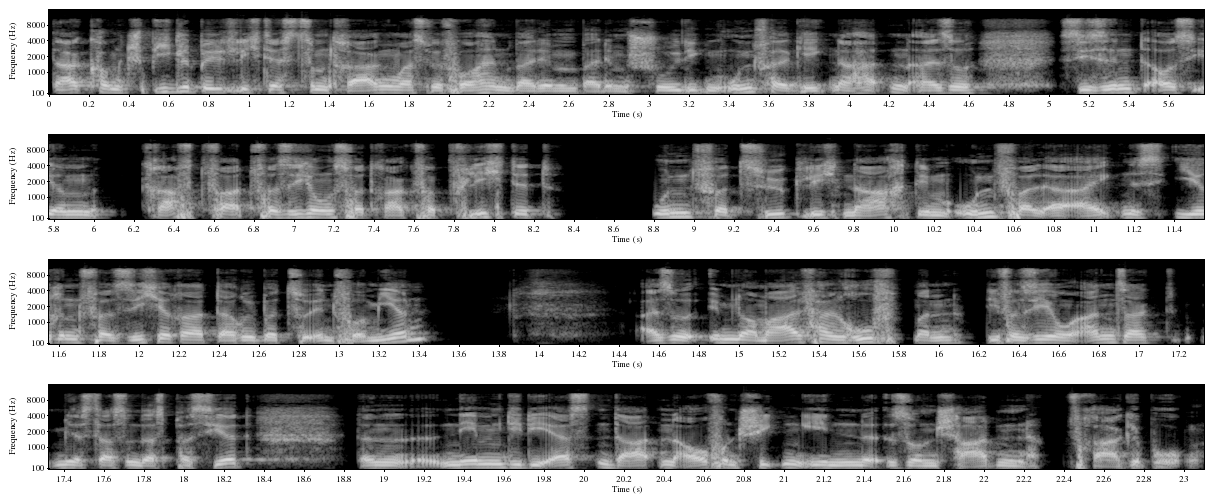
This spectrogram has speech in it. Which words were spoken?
Da kommt spiegelbildlich das zum Tragen, was wir vorhin bei dem, bei dem schuldigen Unfallgegner hatten. Also Sie sind aus Ihrem Kraftfahrtversicherungsvertrag verpflichtet, unverzüglich nach dem Unfallereignis Ihren Versicherer darüber zu informieren. Also im Normalfall ruft man die Versicherung an, sagt, mir ist das und das passiert. Dann nehmen die die ersten Daten auf und schicken Ihnen so einen Schadenfragebogen.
